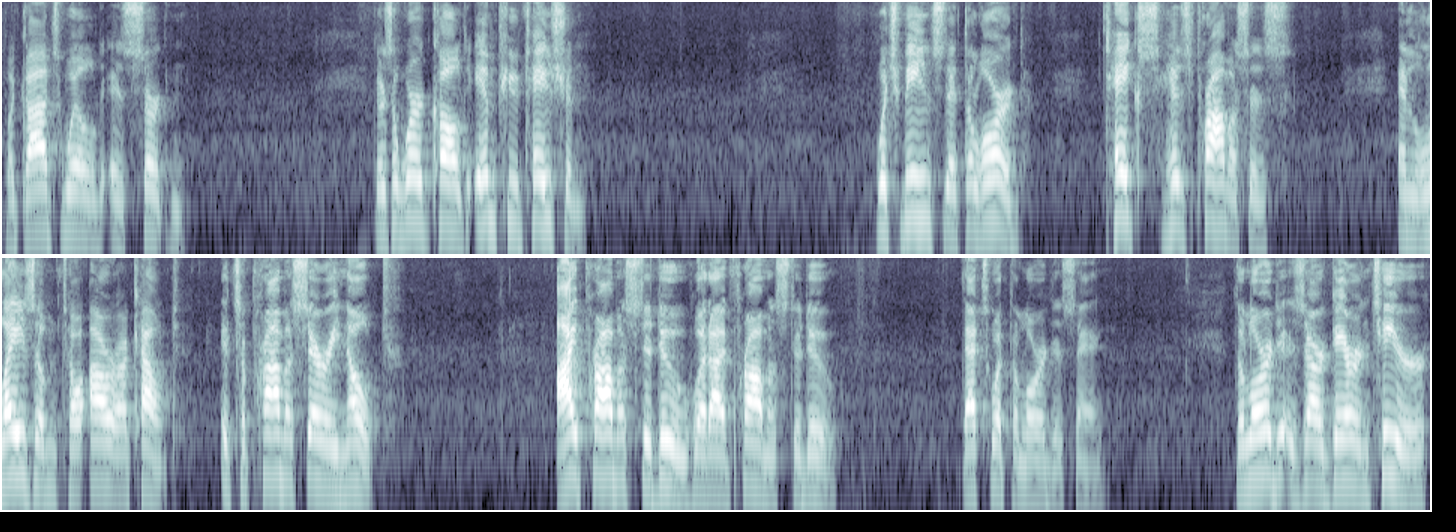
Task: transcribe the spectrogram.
But God's will is certain. There's a word called imputation which means that the Lord takes his promises and lays them to our account. It's a promissory note. I promise to do what I've promised to do. That's what the Lord is saying. The Lord is our guarantor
